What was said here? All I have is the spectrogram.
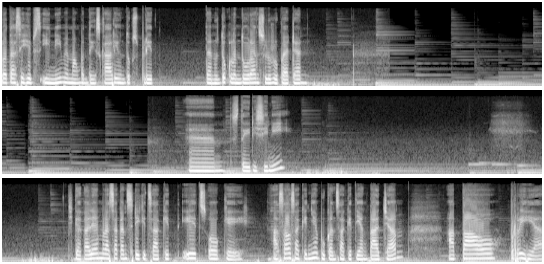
Rotasi hips ini memang penting sekali untuk split dan untuk kelenturan seluruh badan. Stay di sini. Jika kalian merasakan sedikit sakit, it's okay. Asal sakitnya bukan sakit yang tajam atau perih ya.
